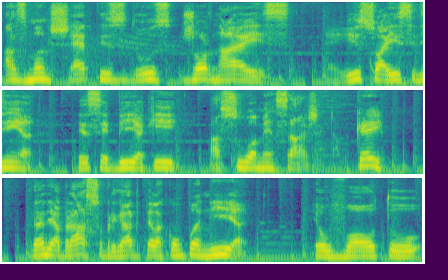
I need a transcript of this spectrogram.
às manchetes dos jornais. É isso aí, Cidinha. Recebi aqui a sua mensagem, tá ok? Grande abraço, obrigado pela companhia. Eu volto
